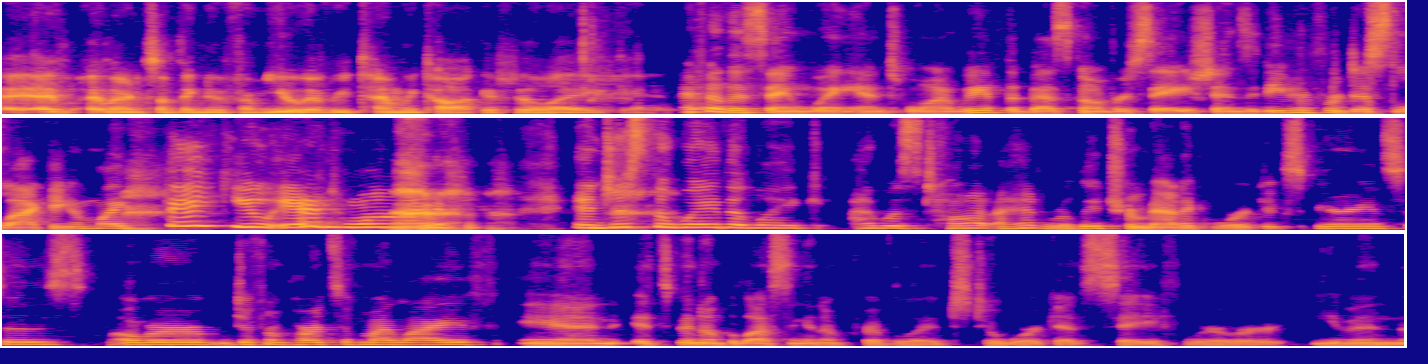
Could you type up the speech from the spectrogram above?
I, I learned something new from you every time we talk. I feel like and, I feel um, the same way, Antoine. We have the best conversations, and even if we're just lacking, I'm like, "Thank you, Antoine." and just the way that, like, I was taught, I had really traumatic work experiences over different parts of my life, and it's been a blessing and a privilege to work at Safe, where even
